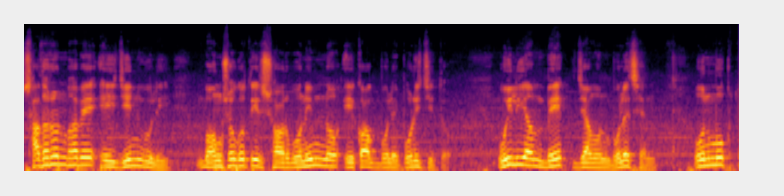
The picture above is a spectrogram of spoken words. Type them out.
সাধারণভাবে এই জিনগুলি বংশগতির সর্বনিম্ন একক বলে পরিচিত। উইলিয়াম বেক যেমন বলেছেন, উন্মুক্ত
